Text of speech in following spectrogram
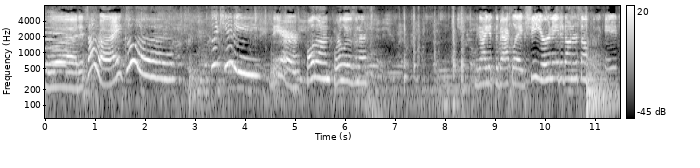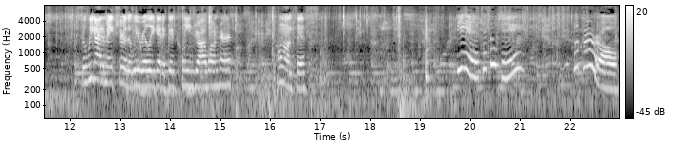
Good. It's alright. Good. Kitty. There. Hold on. We're losing her. We gotta get the back leg. She urinated on herself in the cage. So we gotta make sure that we really get a good clean job on her. Hold on, sis. Yes, it's okay. Good girl.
